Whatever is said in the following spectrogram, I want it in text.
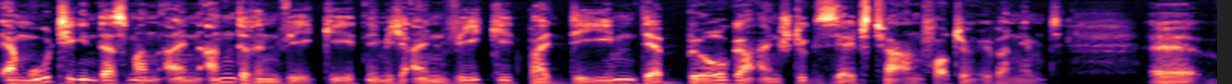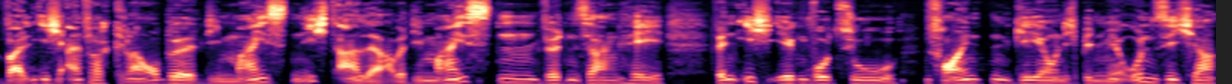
ermutigen, dass man einen anderen Weg geht, nämlich einen Weg geht, bei dem der Bürger ein Stück Selbstverantwortung übernimmt. Äh, weil ich einfach glaube, die meisten, nicht alle, aber die meisten würden sagen, hey, wenn ich irgendwo zu Freunden gehe und ich bin mir unsicher,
